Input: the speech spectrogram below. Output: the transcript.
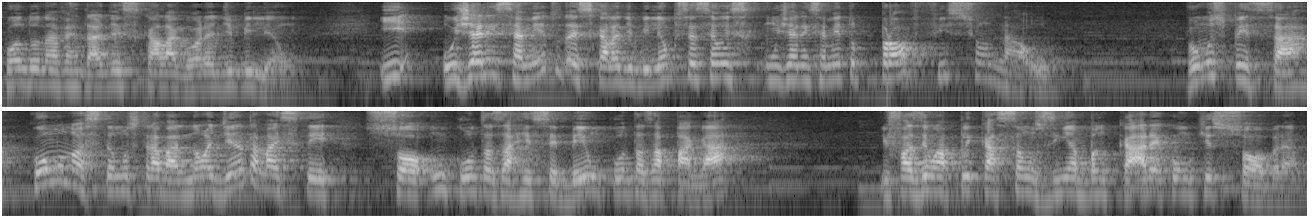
quando na verdade a escala agora é de bilhão. E o gerenciamento da escala de bilhão precisa ser um, um gerenciamento profissional. Vamos pensar como nós estamos trabalhando. Não adianta mais ter só um contas a receber, um contas a pagar e fazer uma aplicaçãozinha bancária com o que sobra.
